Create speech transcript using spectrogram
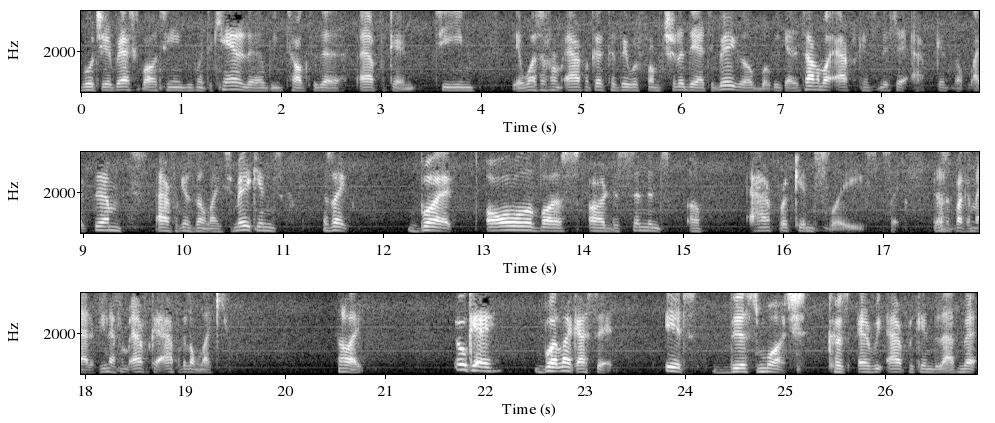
wheelchair basketball team. We went to Canada we talked to the African team they wasn't from Africa because they were from Trinidad and Tobago, but we got to talk about Africans, and they say Africans don't like them. Africans don't like Jamaicans. It's like, but all of us are descendants of African slaves. It's like Doesn't fucking matter. If you're not from Africa, Africa don't like you. And I'm like, okay. But like I said, it's this much. Because every African that I've met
